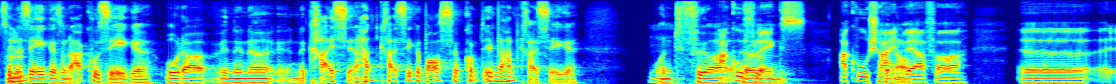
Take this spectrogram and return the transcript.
so eine Säge, so eine Akkusäge. Oder wenn du eine, eine, Kreis, eine Handkreissäge brauchst, dann kommt eben eine Handkreissäge. Und für ähm, Akkuflex, Akkuscheinwerfer, äh,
